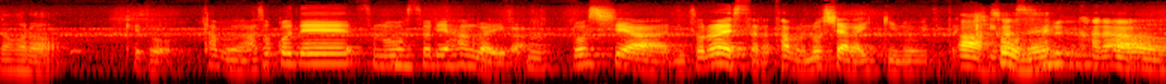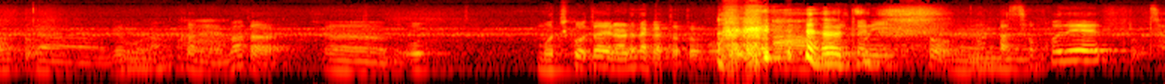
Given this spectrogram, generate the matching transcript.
だからけど多分あそこでそのオーストリア・ハンガリーがうん。ロシアに取られてたら多分ロシアが一気に伸びてた気がするから、ねまだ、うん、お持ちこたえられなかったと思う。本当に。そう。うん。なんかそこでさ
